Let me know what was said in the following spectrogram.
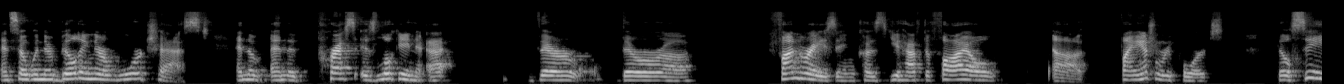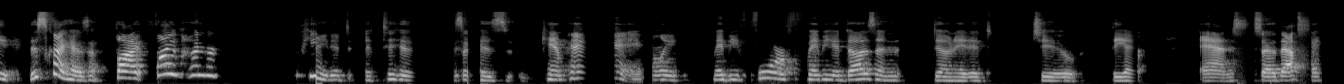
And so when they're building their war chest and the and the press is looking at their their uh, fundraising because you have to file uh, financial reports they'll see this guy has a five 500 people to, to his, his campaign. Only maybe four, maybe a dozen donated to the other. And so that's why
